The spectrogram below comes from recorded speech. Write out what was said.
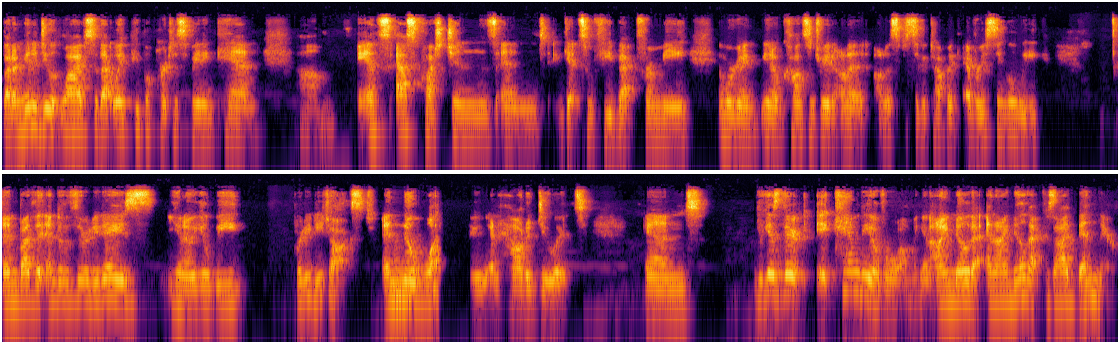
but I'm going to do it live so that way people participating can um, ask, questions and get some feedback from me. And we're going to, you know, concentrate on a on a specific topic every single week and by the end of the 30 days you know you'll be pretty detoxed and know what to do and how to do it and because there it can be overwhelming and i know that and i know that because i've been there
